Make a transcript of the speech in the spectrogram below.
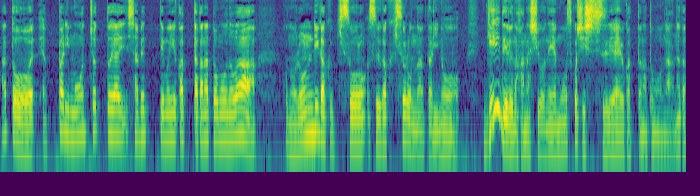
あとやっぱりもうちょっとや喋ってもよかったかなと思うのはこの論理学基礎論数学基礎論のあたりのゲーデルの話をねもう少しすればよかったなと思うな。なんか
